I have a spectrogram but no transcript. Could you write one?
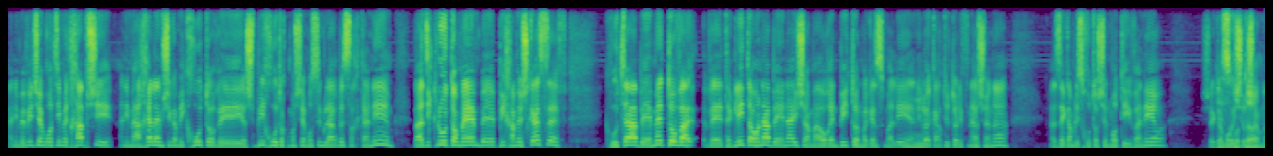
אני מבין שהם רוצים את חבשי, אני מאחל להם שגם ייקחו אותו וישביחו אותו כמו שהם עושים להרבה שחקנים, ואז יקנו אותו מהם בפי חמש כסף. קבוצה באמת טובה, ותגלית העונה בעיניי שם, אורן ביטון, מגן שמאלי, מהמם. אני לא הכרתי אותו לפני השנה, אז זה גם לזכותו של מוטי איווניר, שגם הוא. השאיר שם...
